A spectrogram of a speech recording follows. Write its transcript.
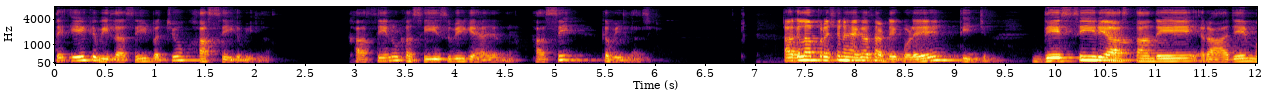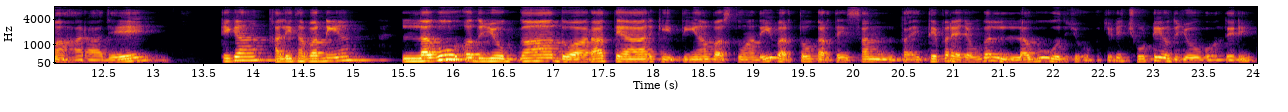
ਤੇ ਇਹ ਕਬੀਲਾ ਸੀ ਬੱਚਿਓ ਖਾਸੀ ਕਬੀਲਾ। ਖਾਸੀ ਨੂੰ ਖਸੀਸ ਵੀ ਕਿਹਾ ਜਾਂਦਾ, ਖਾਸੀ ਕਬੀਲਾ ਸੀ। ਅਗਲਾ ਪ੍ਰਸ਼ਨ ਹੈਗਾ ਸਾਡੇ ਕੋਲੇ ਤੀਜਾ। ਦੇਸੀ ਰਿਆਸਤਾਂ ਦੇ ਰਾਜੇ ਮਹਾਰਾਜੇ, ਠੀਕ ਆ, ਖਾਲੀ ਖਬਰ ਨਹੀਂ ਆ। ਲਘੂ ਉਦਯੋਗਾਂ ਦੁਆਰਾ ਤਿਆਰ ਕੀਤੀਆਂ ਵਸਤੂਆਂ ਦੀ ਵਰਤੋਂ ਕਰਦੇ ਸਨ, ਤਾਂ ਇੱਥੇ ਭਰਿਆ ਜਾਊਗਾ ਲਘੂ ਉਦਯੋਗ, ਜਿਹੜੇ ਛੋਟੇ ਉਦਯੋਗ ਹੁੰਦੇ ਨੇ,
